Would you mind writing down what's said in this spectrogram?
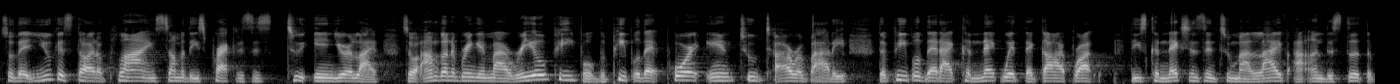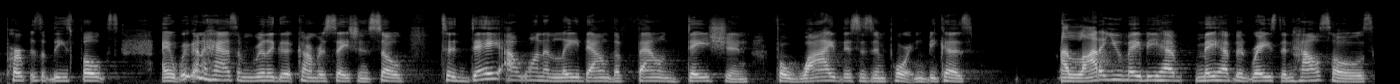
so that you can start applying some of these practices to in your life. So I'm going to bring in my real people, the people that pour into Tara Body, the people that I connect with, that God brought these connections into my life. I understood the purpose of these folks and we're going to have some really good conversations. So today I want to lay down the foundation for why this is important because a lot of you maybe have may have been raised in households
